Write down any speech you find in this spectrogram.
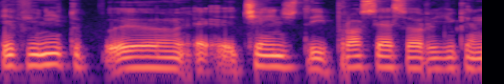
If you need to uh, uh, change the processor, you can,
